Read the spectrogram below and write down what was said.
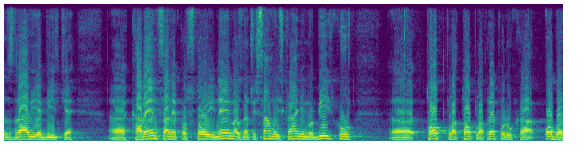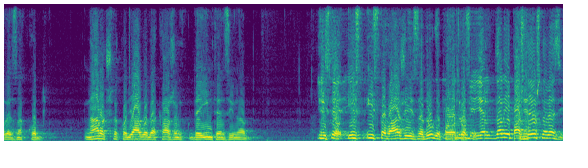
zdravije biljke. Karenca ne postoji, nema, znači samo iskranjimo biljku, topla, topla preporuka, obavezna kod, naročito kod jagoda, kažem, da je intenzivna. Isto, isto, isto važi i za druge. Jel, da li je Pišta još na vezi?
